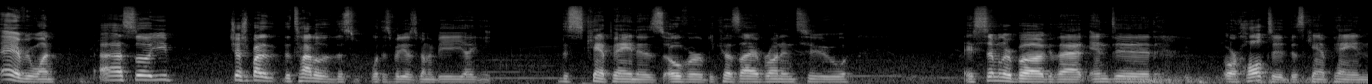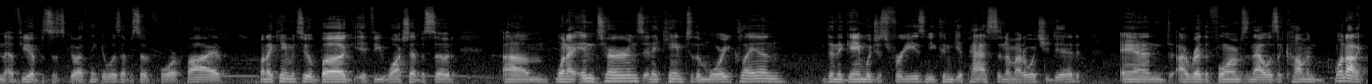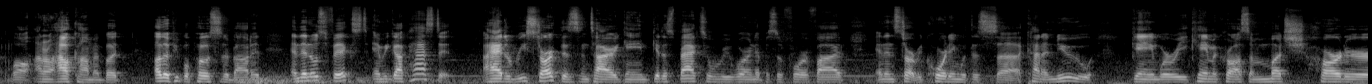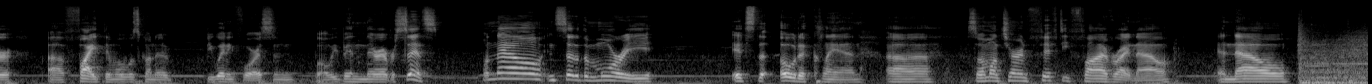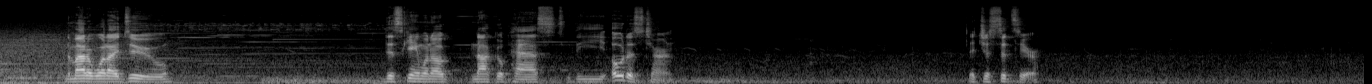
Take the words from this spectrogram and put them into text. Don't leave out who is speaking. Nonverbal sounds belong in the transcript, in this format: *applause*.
Speaker 1: Hey everyone. Uh, so you, judged by the title of this, what this video is going to be, uh, this campaign is over because I have run into a similar bug that ended or halted this campaign a few episodes ago. I think it was episode four or five when I came into a bug. If you watch the episode, um, when I end turns and it came to the Mori clan, then the game would just freeze and you couldn't get past it no matter what you did. And I read the forums and that was a common, well, not a, well, I don't know how common, but other people posted about it, and then it was fixed, and we got past it. I had to restart this entire game, get us back to where we were in episode 4 or 5, and then start recording with this uh, kind of new game where we came across a much harder uh, fight than what was going to be waiting for us, and, well, we've been there ever since. Well, now, instead of the Mori, it's the Oda clan. Uh, so I'm on turn 55 right now, and now, no matter what I do, this game will not go past the Oda's turn. It just sits here.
